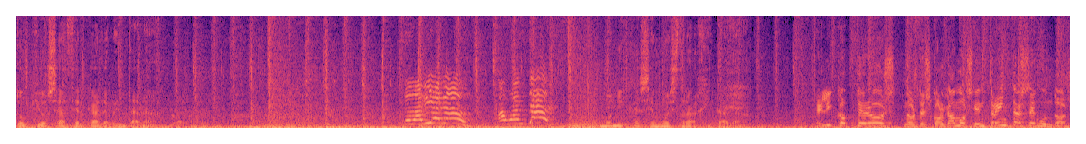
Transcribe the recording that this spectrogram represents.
Tokio se acerca a la ventana. ¡Todavía no! ¡Aguantad! Mónica se muestra agitada. Helicópteros, nos descolgamos en 30 segundos.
